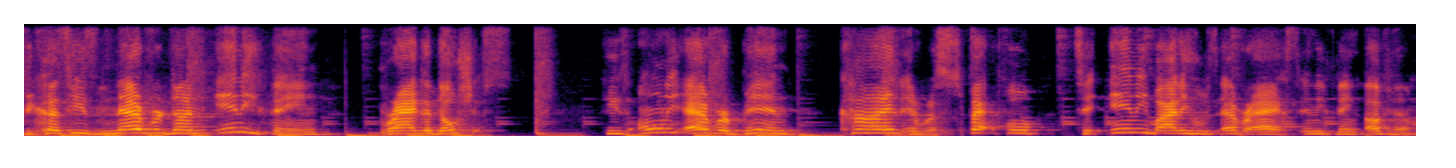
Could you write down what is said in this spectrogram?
because he's never done anything braggadocious. He's only ever been kind and respectful to anybody who's ever asked anything of him.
